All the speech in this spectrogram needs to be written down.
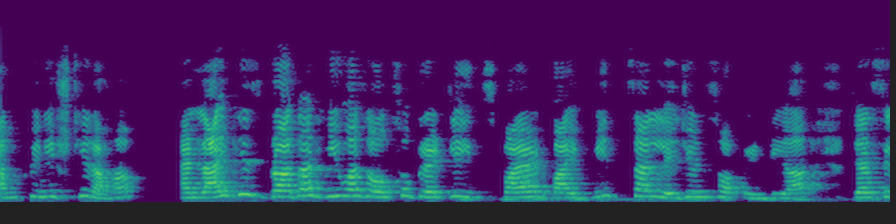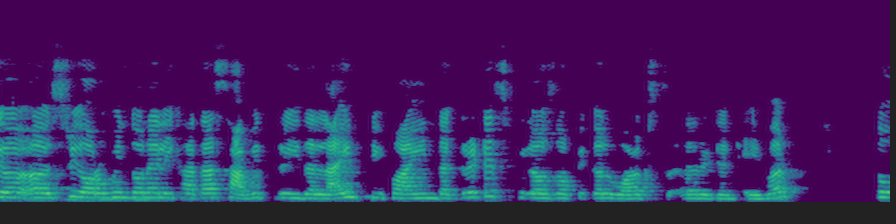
अनफिनिश्ड ही रहा and like his brother he was also greatly inspired by myths and legends of india जैसे श्री अरविंदो ने लिखा था सावित्री the life divine the greatest philosophical works written ever so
